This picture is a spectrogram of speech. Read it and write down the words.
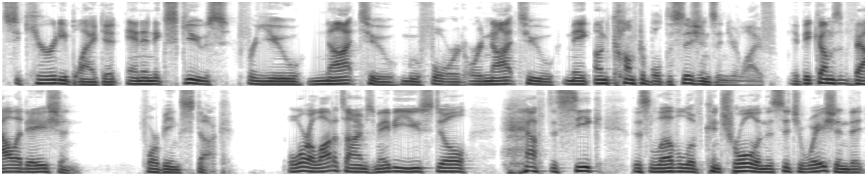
security blanket and an excuse for you not to move forward or not to make uncomfortable decisions in your life. It becomes validation for being stuck. Or a lot of times, maybe you still have to seek this level of control in the situation that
